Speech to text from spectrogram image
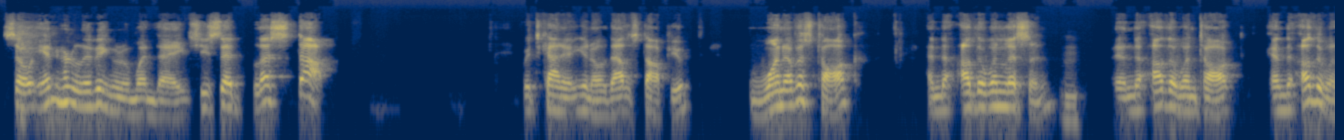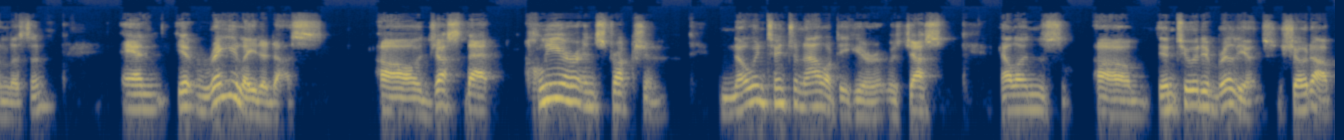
So in her living room one day, she said, "Let's stop." Which kind of, you know, that'll stop you. One of us talk and the other one listen, mm. and the other one talk and the other one listen. And it regulated us. Uh, just that clear instruction, no intentionality here. It was just Helen's um, intuitive brilliance showed up.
